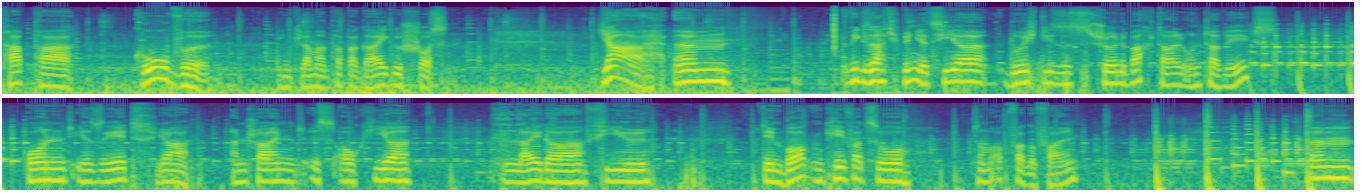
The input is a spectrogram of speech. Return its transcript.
Papagove, in Klammern Papagei, geschossen. Ja, ähm, wie gesagt, ich bin jetzt hier durch dieses schöne Bachtal unterwegs. Und ihr seht, ja, anscheinend ist auch hier leider viel dem Borkenkäfer zu, zum Opfer gefallen. Ähm,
